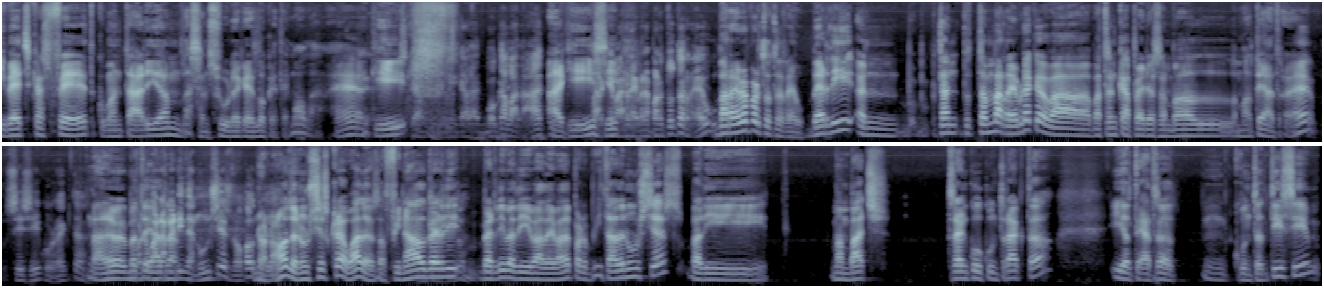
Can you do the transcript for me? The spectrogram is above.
I veig que has fet comentari amb la censura, que és el que té moda. Eh? Aquí, És que m'he quedat bocabadat. aquí perquè sí. va rebre per tot arreu. Va rebre per tot arreu. Verdi en... tant, tant va rebre que va, va trencar peres amb el, amb el teatre, eh? Sí, sí, correcte. Va, el Bueno, van teatre. haver-hi denúncies, no? Pel No, no, denúncies creuades. Al final Verdi. Verdi va dir, vale, vale, per evitar denúncies, va dir, me'n vaig, trenco el contracte, i el teatre contentíssim,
